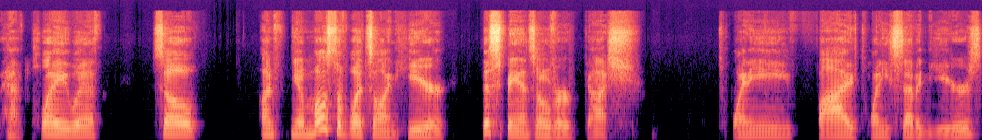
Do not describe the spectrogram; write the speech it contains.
have play with? So, on, you know, most of what's on here, this spans over, gosh, 20, 25, 27 years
